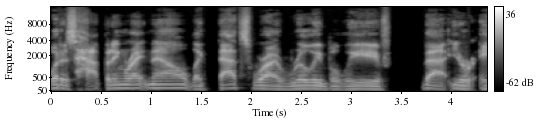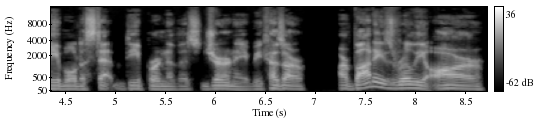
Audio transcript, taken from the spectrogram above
what is happening right now, like that's where I really believe that you're able to step deeper into this journey because our, our bodies really are,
